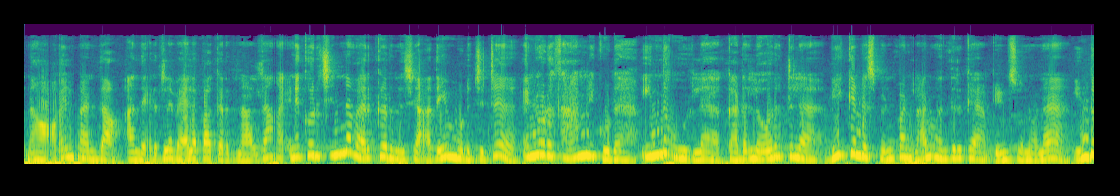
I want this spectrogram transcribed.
நான் ஆயில் மேன் தான். அந்த இடத்துல வேலை பாக்குறதுனால தான் எனக்கு ஒரு சின்ன ஒர்க் இருந்துச்சு. அதையும் முடிச்சிட்டு என்னோட என்னோட ஃபேமிலி கூட இந்த ஊர்ல கடலோரத்துல வீக்கெண்ட ஸ்பெண்ட் பண்ணலான்னு வந்திருக்கேன் அப்படின்னு சொன்னோன்னே இந்த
